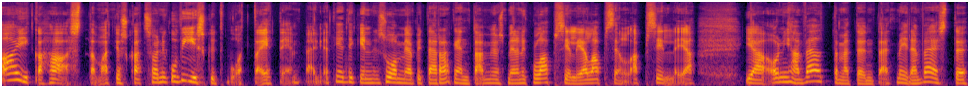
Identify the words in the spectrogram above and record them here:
aika haastavat, jos katsoo niin kuin 50 vuotta eteenpäin. Ja tietenkin Suomea pitää rakentaa myös meidän niin kuin lapsille ja lapsenlapsille. Ja, ja on ihan välttämätöntä, että meidän väestö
